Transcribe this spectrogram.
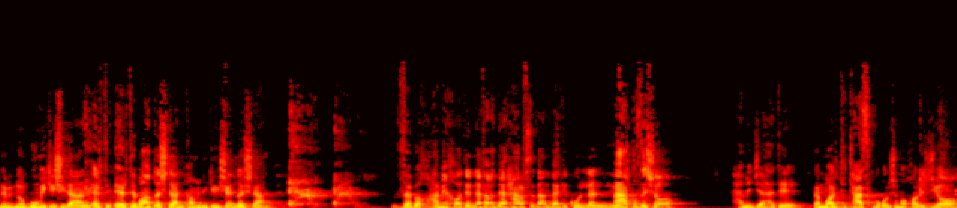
نمی‌دونم بو میکشیدن ارت... ارتباط داشتن کامیونیکیشن داشتن. و به همین خاطر نه فقط در حرف زدن بلکه کلا مغزشا همه جهته و مالتی تاسک به قول شما خارجی ها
